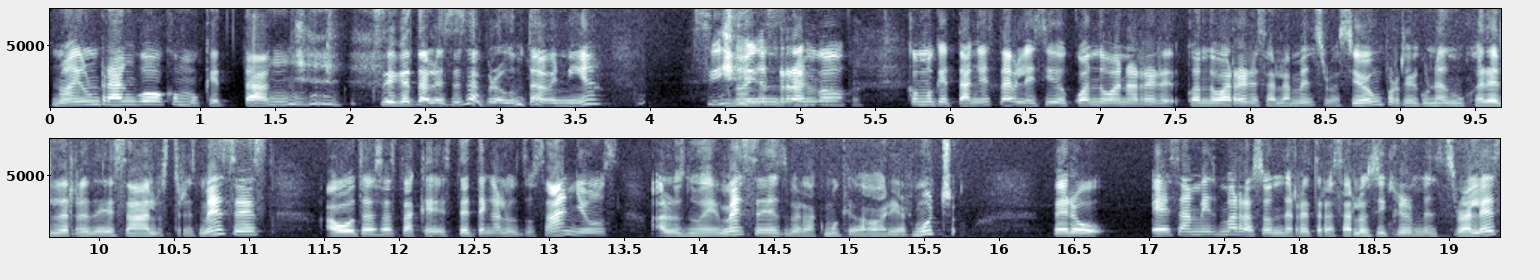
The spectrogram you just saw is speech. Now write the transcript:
No hay un rango como que tan, sé que tal vez esa pregunta venía, sí, no hay un rango como que tan establecido cuándo, van a cuándo va a regresar la menstruación, porque algunas mujeres les regresa a los tres meses, a otras hasta que estén a los dos años, a los nueve meses, ¿verdad? Como que va a variar mucho. Pero esa misma razón de retrasar los ciclos menstruales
